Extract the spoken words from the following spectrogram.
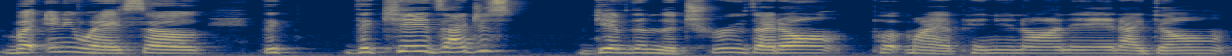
but anyway so the the kids i just give them the truth. I don't put my opinion on it. I don't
